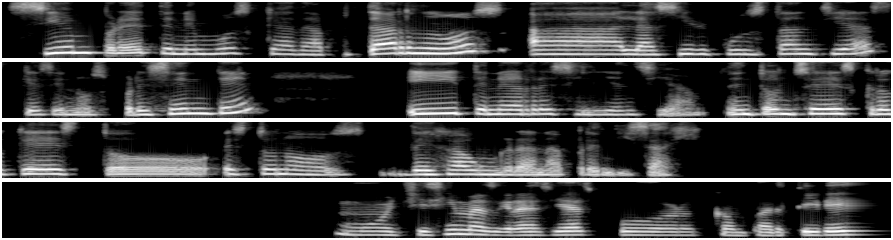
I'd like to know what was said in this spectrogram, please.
siempre tenemos que adaptarnos a las circunstancias que se nos presenten y tener resiliencia. Entonces, creo que esto, esto nos deja un gran aprendizaje. Muchísimas gracias por compartir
